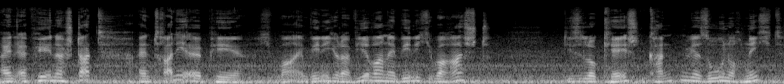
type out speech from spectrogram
Ein LP in der Stadt, ein Tradi-LP. Ich war ein wenig oder wir waren ein wenig überrascht. Diese Location kannten wir so noch nicht.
